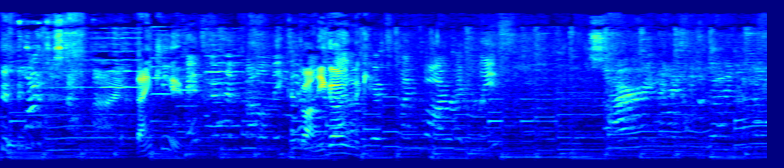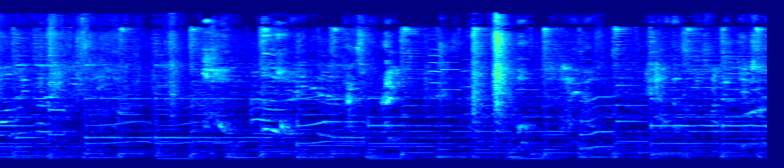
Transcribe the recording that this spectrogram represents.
Thank you. Go ahead and follow me. Go on, you go and Over look. Here to my far right. Sorry. That's. Oh, I know. Yeah, that's the kind of digital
